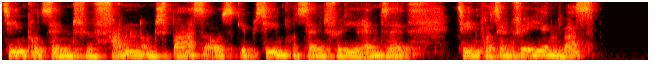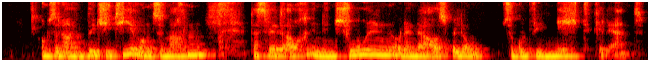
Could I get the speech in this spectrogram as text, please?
10% für Fun und Spaß ausgibt, 10% für die Rente, 10% für irgendwas, um so eine Art Budgetierung zu machen. Das wird auch in den Schulen oder in der Ausbildung so gut wie nicht gelernt.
